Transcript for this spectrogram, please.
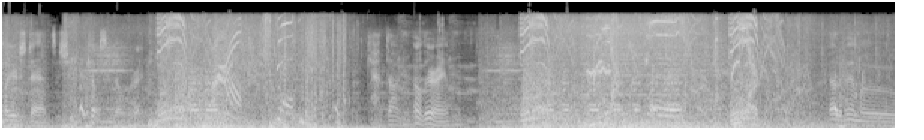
Player stats. It should be Kellsindell, right? God dog it. Oh, there I am. Out of ammo.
